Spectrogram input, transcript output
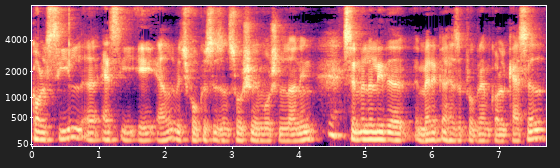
called SEAL, uh, S-E-A-L, which focuses on socio-emotional learning. Similarly, the America has a program called CASEL,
